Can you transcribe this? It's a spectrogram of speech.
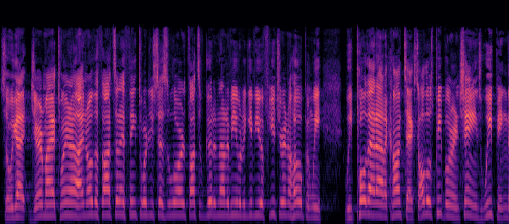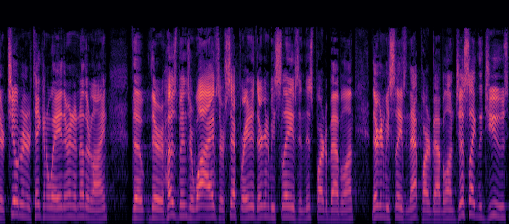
So we got Jeremiah 29. I know the thoughts that I think toward you, says the Lord, thoughts of good and not of evil to give you a future and a hope. And we we pull that out of context. All those people are in chains, weeping. Their children are taken away. They're in another line. The, their husbands or wives are separated. They're going to be slaves in this part of Babylon. They're going to be slaves in that part of Babylon. Just like the Jews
